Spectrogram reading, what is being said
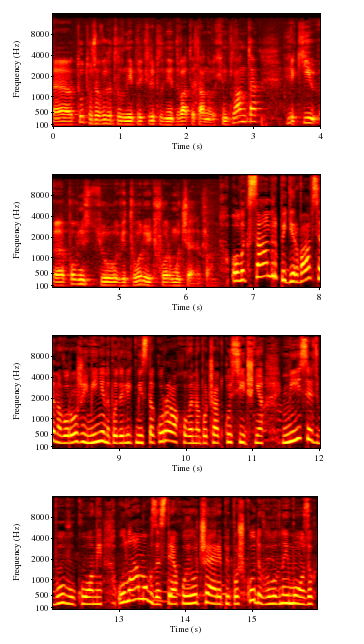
Е, Тут вже виготовлені і прикріплені два титанових імпланта, які е, повністю відтворюють форму черепа. Олександр підірвався на ворожій міні неподалік міста Курахове на початку січня. Місяць був у комі. Уламок застряг у черепі, пошкодив головний мозок.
